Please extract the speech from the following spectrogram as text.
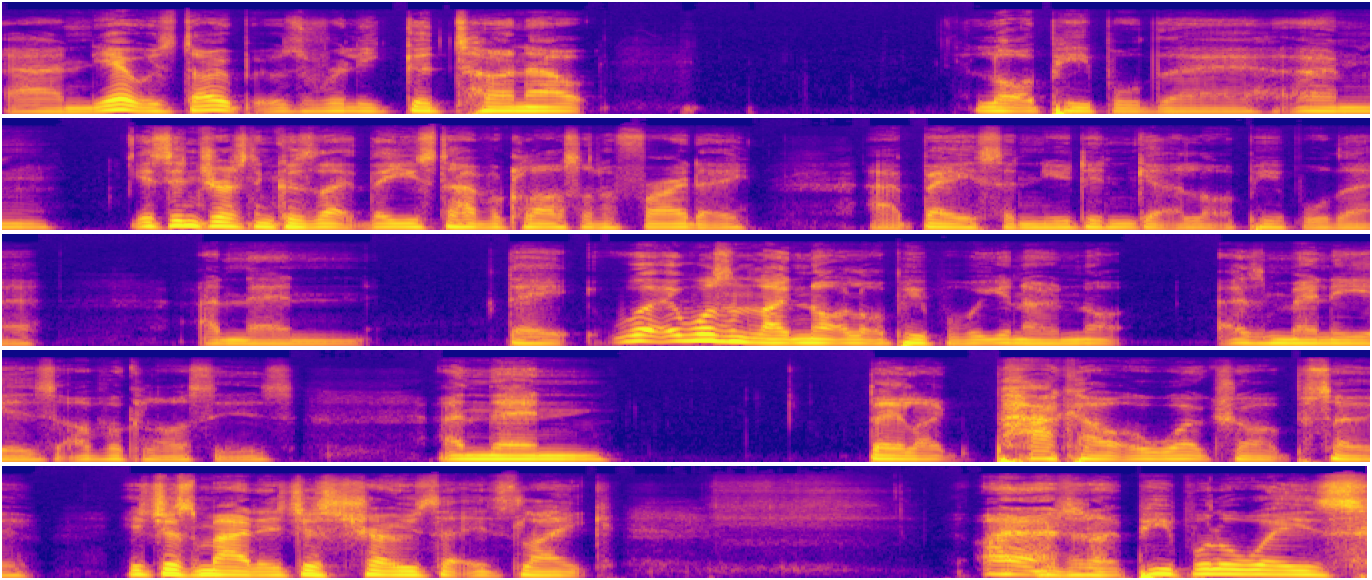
and yeah, it was dope. It was a really good turnout. A lot of people there. Um, it's interesting because like they used to have a class on a Friday at base and you didn't get a lot of people there. And then they well it wasn't like not a lot of people but you know not as many as other classes. And then they like pack out a workshop. So it's just mad. It just shows that it's like I, don't know people always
